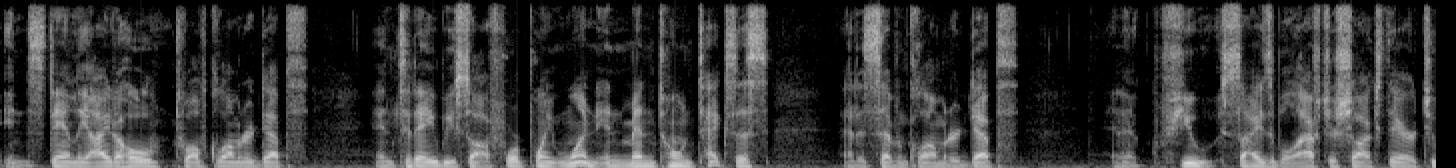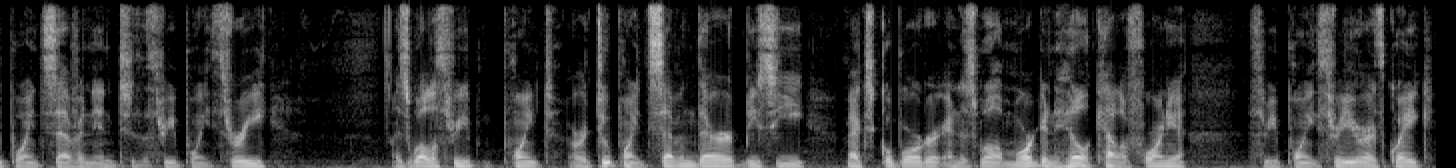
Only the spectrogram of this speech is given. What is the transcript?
in Stanley, Idaho, 12 kilometer depth. And today we saw 4.1 in Mentone, Texas at a 7 kilometer depth. And a few sizable aftershocks there, 2.7 into the 3.3, as well as 3 point or 2.7 there, BC Mexico border, and as well Morgan Hill, California, 3.3 earthquake,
